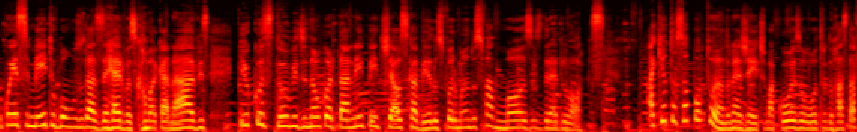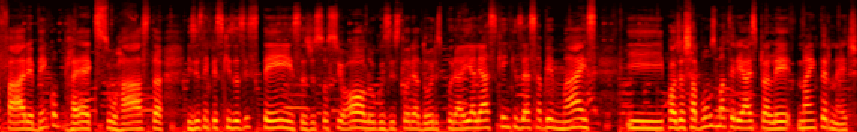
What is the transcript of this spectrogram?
o conhecimento e o bom uso das ervas como a cannabis e o costume de não cortar nem pentear os cabelos, formando os famosos dreadlocks. Aqui eu tô só pontuando, né, gente? Uma coisa ou outra do Rastafari, é bem complexo, Rasta. Existem pesquisas extensas de sociólogos historiadores por aí. Aliás, quem quiser saber mais e pode achar bons materiais para ler na internet.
